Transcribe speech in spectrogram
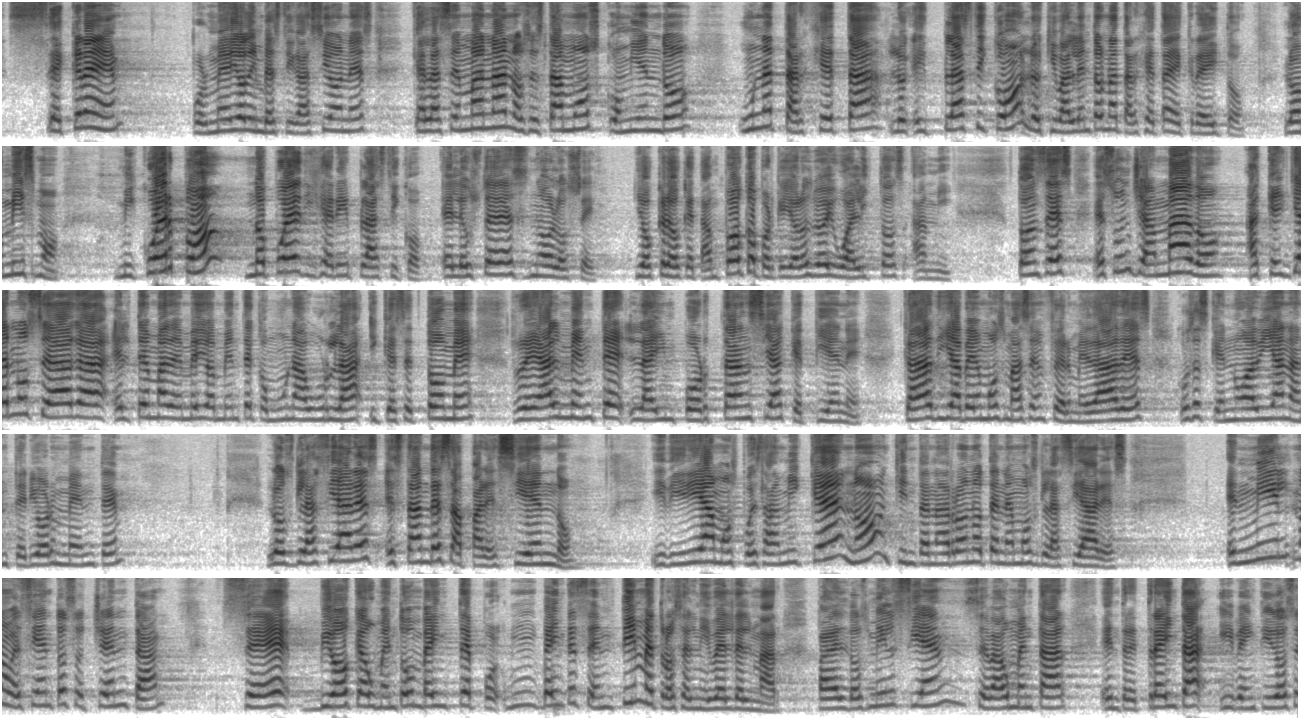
Se cree por medio de investigaciones que a la semana nos estamos comiendo una tarjeta, el plástico, lo equivalente a una tarjeta de crédito. Lo mismo, mi cuerpo no puede digerir plástico, el de ustedes no lo sé. Yo creo que tampoco porque yo los veo igualitos a mí. Entonces, es un llamado a que ya no se haga el tema de medio ambiente como una burla y que se tome realmente la importancia que tiene. Cada día vemos más enfermedades, cosas que no habían anteriormente. Los glaciares están desapareciendo. Y diríamos, pues a mí qué, ¿no? En Quintana Roo no tenemos glaciares. En 1980 se vio que aumentó un 20, un 20, centímetros el nivel del mar. Para el 2100 se va a aumentar entre 30 y 22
